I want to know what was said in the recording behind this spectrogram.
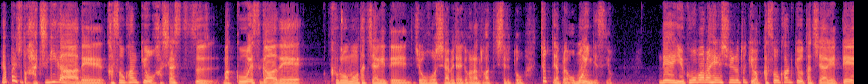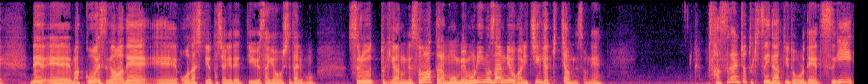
やっぱりちょっと8ギガで仮想環境を走らせつつ、MacOS 側で Chrome を立ち上げて情報を調べたりとかなんとかってしてると、ちょっとやっぱり重いんですよ。で、ゆくもばの編集の時は仮想環境を立ち上げて、で、えー、MacOS 側で、えー、 Audacity を立ち上げてっていう作業をしてたりもする時があるんで、そうなったらもうメモリーの残量が1ギガ切っちゃうんですよね。さすがにちょっときついなっていうところで、次、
